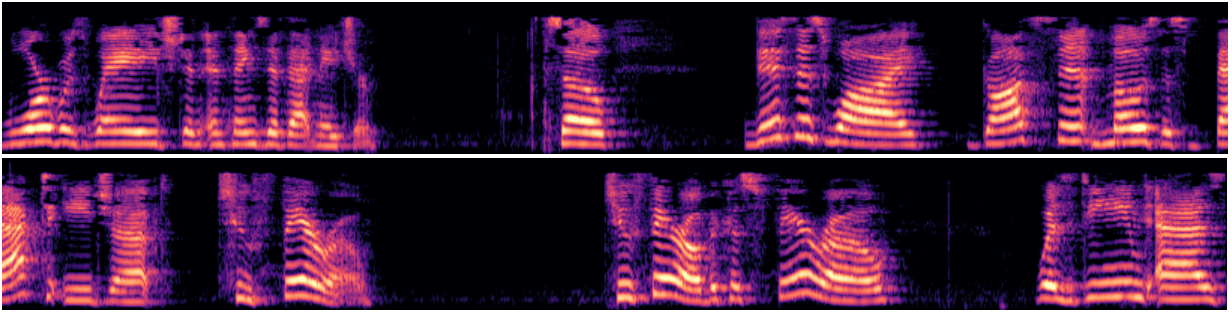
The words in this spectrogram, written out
war was waged and, and things of that nature. So, this is why God sent Moses back to Egypt to Pharaoh. To Pharaoh, because Pharaoh was deemed as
